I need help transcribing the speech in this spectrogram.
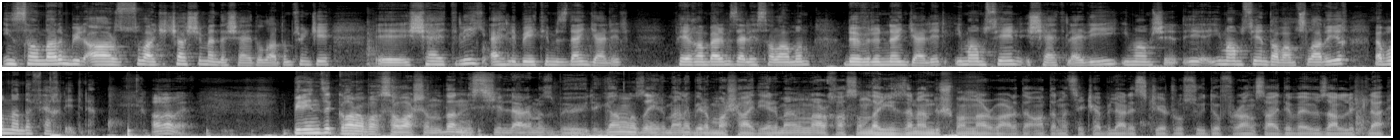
insanların bir arzusu var ki, kaş ki mən də şəhid olardım. Çünki e, şəhidlik əhli beytimizdən gəlir. Peyğəmbərimiz əleyhissalamın dövründən gəlir. İmam Hüseyn şəhidləri, İmam Hüseyn, e, İmam Hüseyn davamçılarıyıq və bununla da fəxr edirəm. Ağa bəy. Birinci Qarabağ savaşında nisçilərimiz böyüdü. Yalnız erməni bir maşa idi. Erməninin arxasında gizlənən düşmanlar vardı. Adını çəkə biləriz ki, Rus idi, Fransa idi və özəlliklə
